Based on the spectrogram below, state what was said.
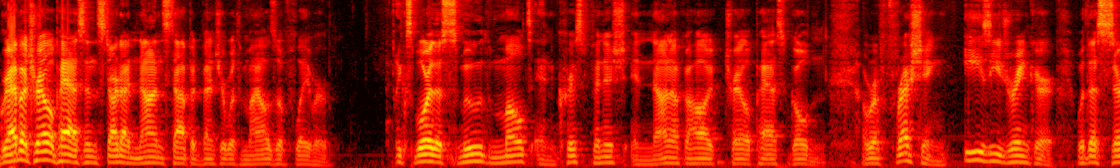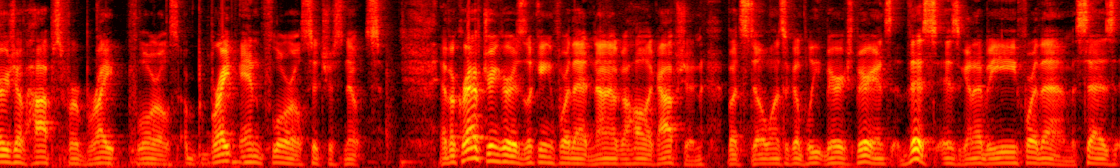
Grab a Trail Pass and start a non-stop adventure with miles of flavor. Explore the smooth malt and crisp finish in non-alcoholic Trail Pass Golden, a refreshing, easy drinker with a surge of hops for bright florals, uh, bright and floral citrus notes. If a craft drinker is looking for that non-alcoholic option but still wants a complete beer experience, this is gonna be for them, says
